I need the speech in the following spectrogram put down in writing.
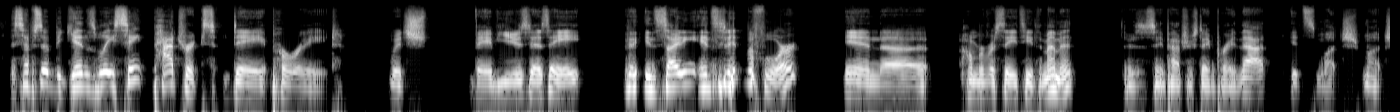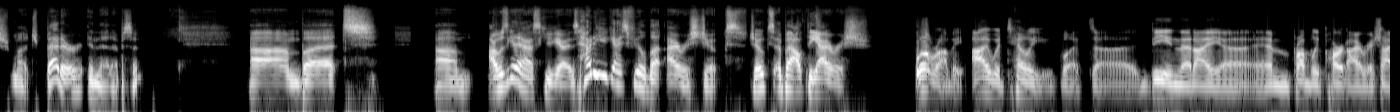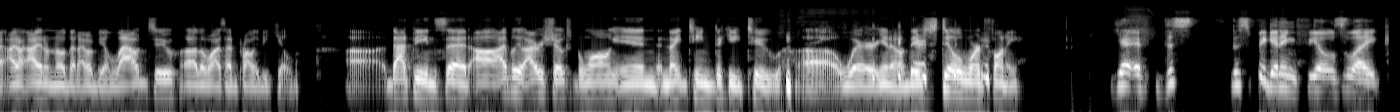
this episode begins with a St. Patrick's Day parade, which they've used as a inciting incident before in uh, Homer vs. the 18th Amendment. There's a St. Patrick's Day parade. That it's much, much, much better in that episode. Um, but um, I was going to ask you guys, how do you guys feel about Irish jokes? Jokes about the Irish. Well, Robbie, I would tell you, but uh, being that I uh, am probably part Irish, I, I I don't know that I would be allowed to. Otherwise, I'd probably be killed. Uh, that being said, uh, I believe Irish jokes belong in 1952, uh, where you know they still weren't funny. Yeah, if this this beginning feels like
